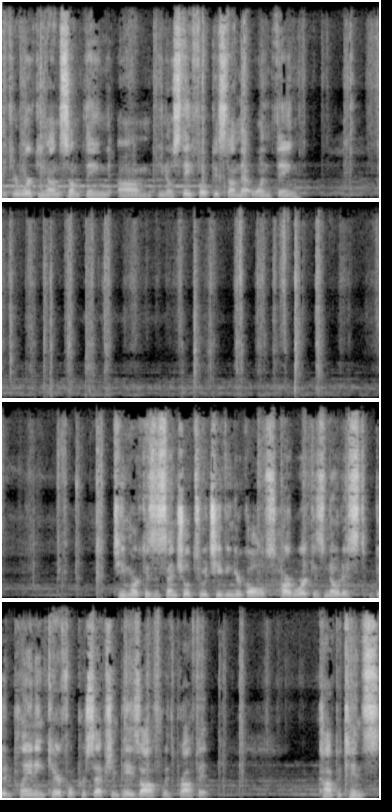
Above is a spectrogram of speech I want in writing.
if you're working on something um, you know stay focused on that one thing Teamwork is essential to achieving your goals. Hard work is noticed. Good planning, careful perception pays off with profit. Competence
